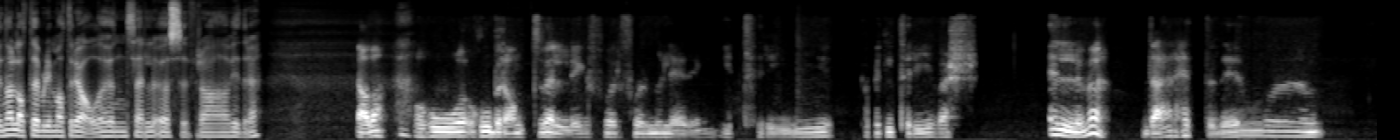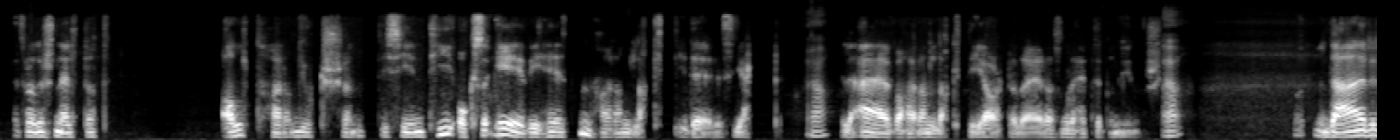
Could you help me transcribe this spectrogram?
Hun har latt det bli materiale hun selv øser fra videre. Ja da. Og hun, hun brant veldig for formulering i tre, kapittel 3 vers 11. Der heter det jo eh, tradisjonelt at alt har han gjort skjønt i sin tid. Også evigheten har han lagt i deres hjerte. Ja. Eller æva har han lagt i hjertet deres, som det heter på nynorsk. Ja. Der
